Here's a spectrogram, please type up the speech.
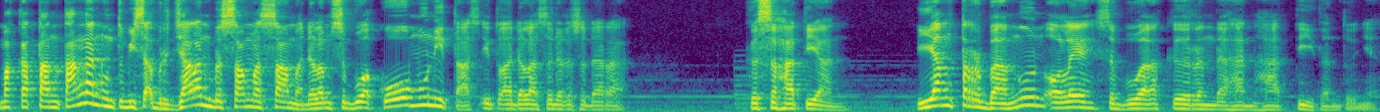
Maka tantangan untuk bisa berjalan bersama-sama dalam sebuah komunitas itu adalah saudara-saudara kesehatian yang terbangun oleh sebuah kerendahan hati tentunya.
